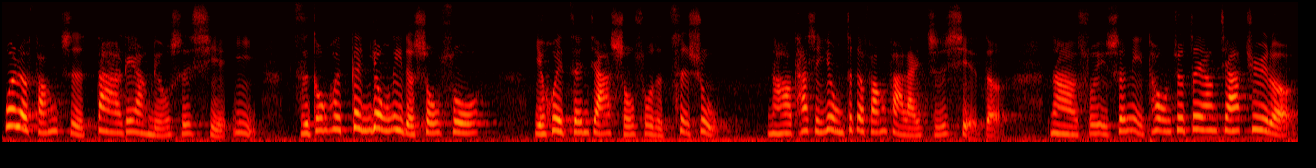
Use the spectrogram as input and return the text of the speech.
为了防止大量流失血液，子宫会更用力的收缩，也会增加收缩的次数。然后它是用这个方法来止血的，那所以生理痛就这样加剧了。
